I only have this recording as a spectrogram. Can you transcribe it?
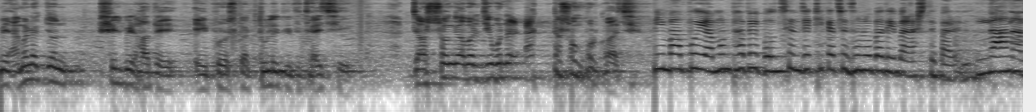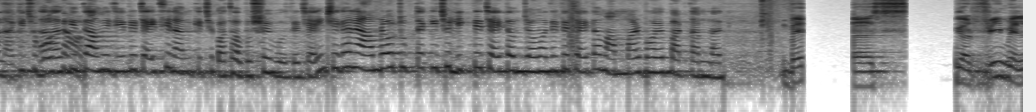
আমি এমন একজন শিল্পীর হাতে এই পুরস্কার তুলে দিতে চাইছি যার সঙ্গে আমার জীবনের একটা সম্পর্ক আছে। নিমাপুই এমন ভাবে বলছেন যে ঠিক আছে ধন্যবাদ এবার আসতে পারেন। না না না কিছু বলতে কিন্তু আমি যেতে চাইছি না আমি কিছু কথা অবশ্যই বলতে চাই। সেখানে আমরাও টুকটাক কিছু লিখতে চাইতাম জমা দিতে চাইতাম আম্মার ভয়ে পারতাম না। ফিমেল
